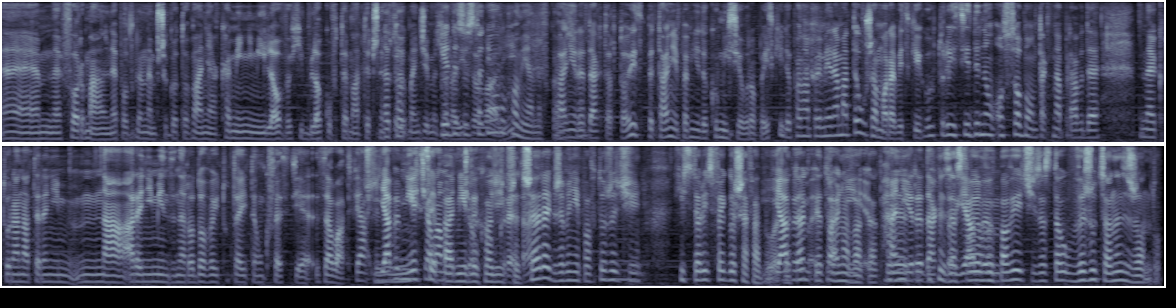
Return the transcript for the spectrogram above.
em, formalne pod względem przygotowania kamieni milowych i bloków tematycznych, No które będziemy kiedy to zostanie realizowali. uruchomiony w końcu? Pani redaktor, to jest pytanie pewnie do Komisji Europejskiej, do pana premiera Mateusza Morawieckiego, który jest jedyną osobą tak naprawdę, która na terenie, na arenie międzynarodowej tutaj tę kwestię załatwia. Czyli ja bym nie nie chce chciała pani wychodzić przed szereg, żeby nie powtórzyć historii swojego szefa byłego, Ja bym- tak? Piotra pani- Nowaka, pani redaktor, za ja swoją bym- wypowiedź został wyrzucony z rządu.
